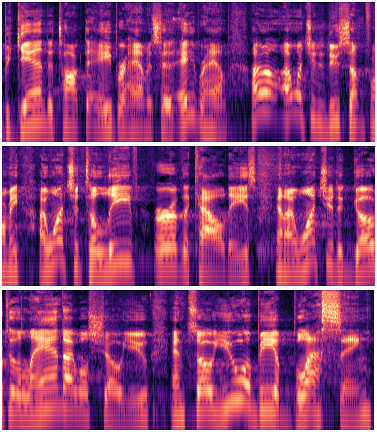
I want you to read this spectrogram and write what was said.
began to talk to Abraham and said, Abraham, I, I want you to do something for me. I want you to leave Ur of the Chaldees and I want you to go to the land I will show you, and so you will be a blessing.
